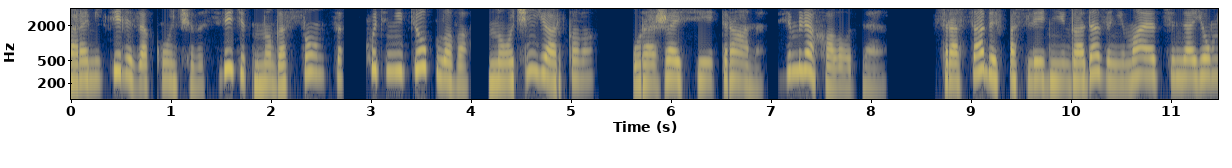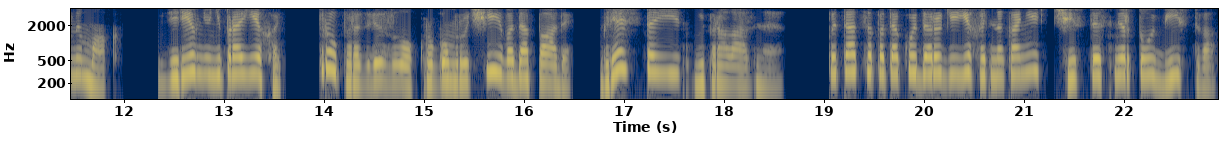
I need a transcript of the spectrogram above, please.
Пора метели закончилась, светит много солнца, хоть и не теплого, но очень яркого. Урожай сеять рано, земля холодная. С рассадой в последние года занимается наемный маг. В деревню не проехать, тропы развезло, кругом ручьи и водопады, грязь стоит непролазная. Пытаться по такой дороге ехать на коне — чистое смертоубийство.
